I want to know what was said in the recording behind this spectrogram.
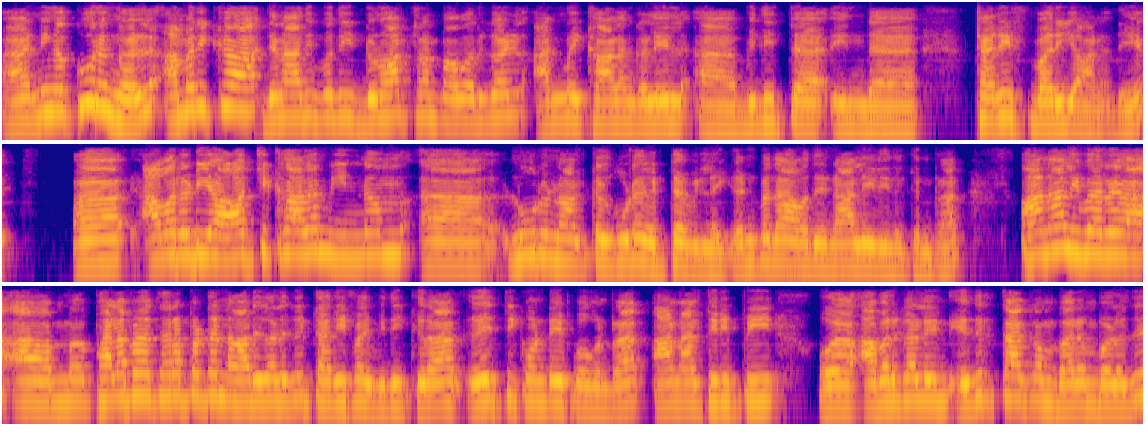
அஹ் நீங்க கூறுங்கள் அமெரிக்கா ஜனாதிபதி டொனால்ட் ட்ரம்ப் அவர்கள் அண்மை காலங்களில் அஹ், விதித்த இந்த டரிஃப் வரியானது. அவருடைய ஆட்சி காலம் இன்னும் நூறு நாட்கள் கூட எட்டவில்லை எண்பதாவது நாளில் இருக்கின்றார். ஆனால் இவர் பல பல தரப்பட்ட நாடுகளுக்கு டரிஃபை விதிக்கிறார் ஏற்றி கொண்டே போகின்றார். ஆனால் திருப்பி அஹ், அவர்களின் எதிர்த்தாக்கம் வரும் பொழுது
